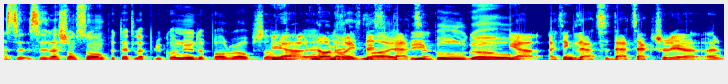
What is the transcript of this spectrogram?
C'est la chanson peut-être la plus connue de Paul Robeson. Yeah, no, no, it's this, My that's people a, go. Yeah, I think that's that's actually a,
